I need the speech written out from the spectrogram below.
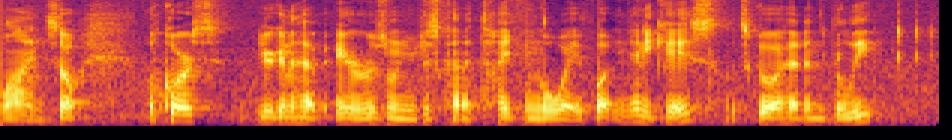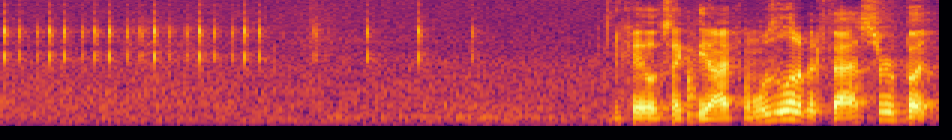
line. So, of course, you're going to have errors when you're just kind of typing away. But in any case, let's go ahead and delete. Okay, looks like the iPhone was a little bit faster, but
